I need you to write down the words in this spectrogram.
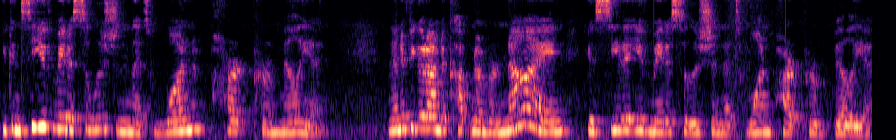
you can see you've made a solution that's one part per million. And then if you go down to cup number nine, you'll see that you've made a solution that's one part per billion.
